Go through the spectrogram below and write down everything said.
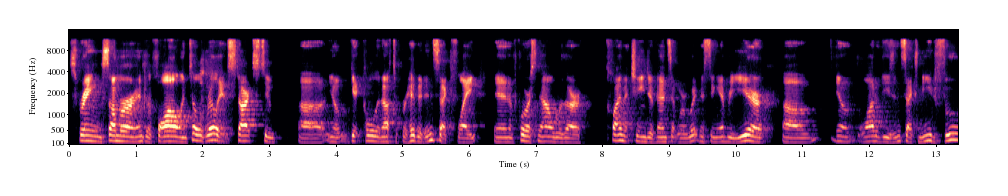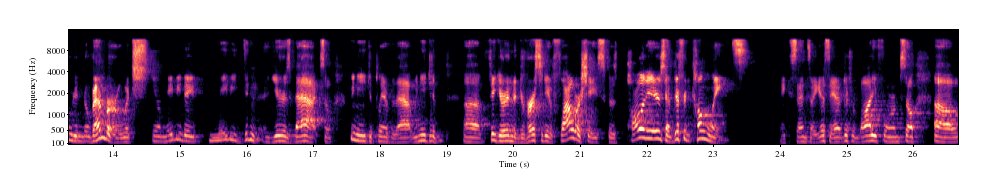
spring, summer, into fall, until really it starts to, uh, you know, get cold enough to prohibit insect flight. And of course, now with our climate change events that we're witnessing every year, uh, you know, a lot of these insects need food in November, which, you know, maybe they maybe didn't years back. So we need to plan for that. We need to uh, figure in the diversity of flower shapes because pollinators have different tongue lengths. Makes sense, I guess they have different body forms. So, uh,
